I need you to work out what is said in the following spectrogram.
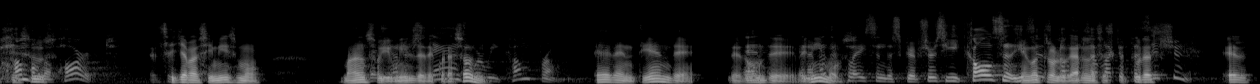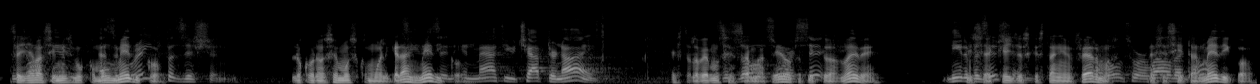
Jesús. Él se llama a sí mismo manso y humilde de corazón. Él entiende de dónde venimos. En otro lugar en las escrituras. Él se llama a sí mismo como un médico. Lo conocemos como el gran médico. in Matthew chapter 9. Esto lo vemos en San Mateo capítulo 9. Need a Dice aquellos que están enfermos necesitan médico,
